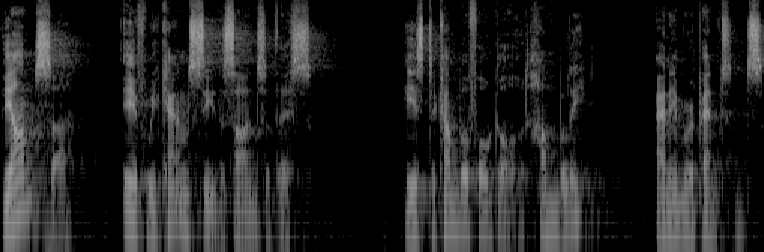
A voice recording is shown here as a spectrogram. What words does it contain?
The answer, if we can see the signs of this, is to come before God humbly and in repentance,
